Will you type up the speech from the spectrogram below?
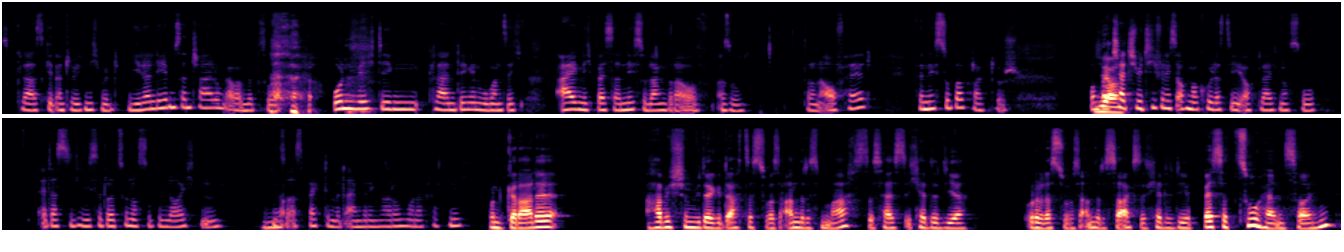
So klar, es geht natürlich nicht mit jeder Lebensentscheidung, aber mit so unwichtigen kleinen Dingen, wo man sich eigentlich besser nicht so lange drauf, also dran aufhält, finde ich super praktisch. Und Ja. bei ChatGPT finde ich es auch mal cool, dass die auch gleich noch so, äh, dass die die Situation noch so beleuchten Ja. und so Aspekte mit einbringen, warum oder vielleicht nicht. Und gerade habe ich schon wieder gedacht, dass du was anderes machst. Das heißt, ich hätte dir, oder dass du was anderes sagst, ich hätte dir besser zuhören sollen.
